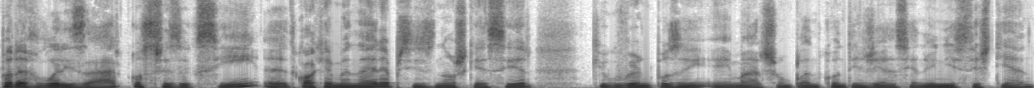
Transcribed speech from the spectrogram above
para regularizar, com certeza que sim. de qualquer maneira, é preciso não esquecer que o Governo pôs em, em marcha um plano de contingência no início deste ano.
